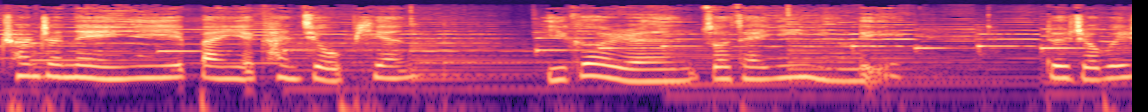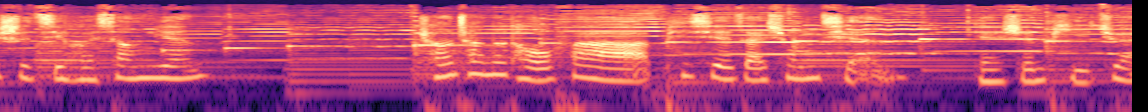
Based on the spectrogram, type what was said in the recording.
穿着内衣半夜看旧片，一个人坐在阴影里，对着威士忌和香烟，长长的头发披卸在胸前，眼神疲倦。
